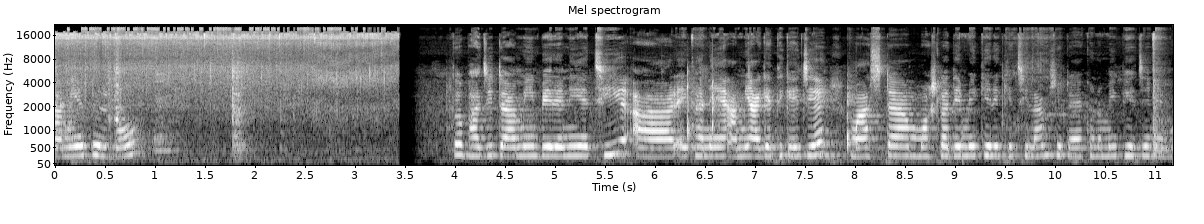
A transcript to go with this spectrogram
নামিয়ে ফেলব। তো ভাজিটা আমি বেড়ে নিয়েছি আর এখানে আমি আগে থেকে যে মাছটা মশলা দিয়ে মেখে রেখেছিলাম, সেটা এখন আমি ভেজে নেব।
